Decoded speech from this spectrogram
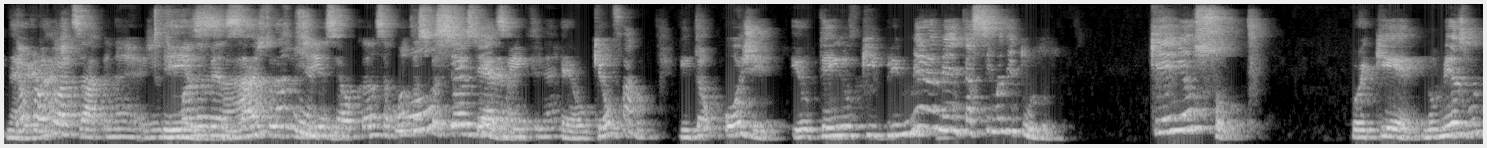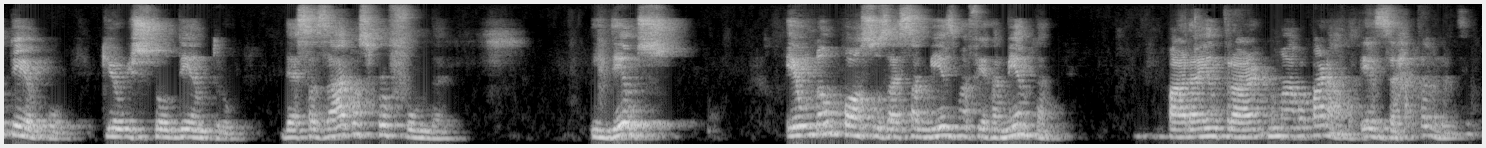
Não é o próprio verdade? WhatsApp, né? A gente manda mensagem todos os Exatamente. dias, você alcança quantas Com pessoas diariamente, né? É o que eu falo. Então, hoje, eu tenho que, primeiramente, acima de tudo, quem eu sou. Porque, no mesmo tempo que eu estou dentro dessas águas profundas em Deus, eu não posso usar essa mesma ferramenta para entrar numa água parada, Exatamente.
